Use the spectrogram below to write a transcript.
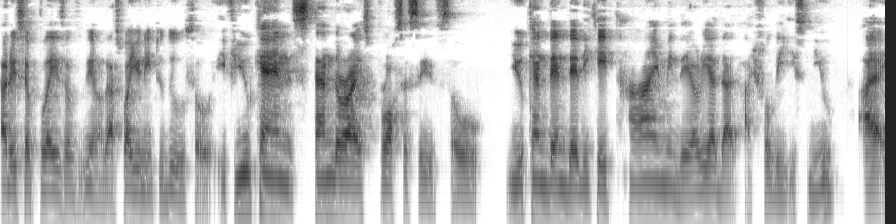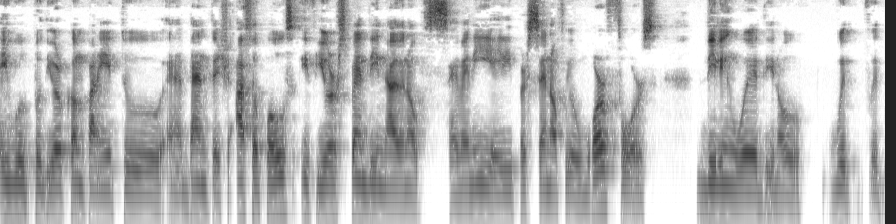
That is a place of you know that's what you need to do. So if you can standardize processes, so you can then dedicate time in the area that actually is new. Uh, it will put your company to an advantage as opposed if you're spending, I don't know, 70, 80% of your workforce dealing with, you know, with, with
